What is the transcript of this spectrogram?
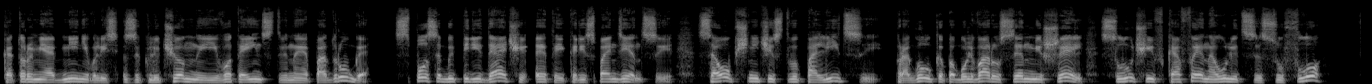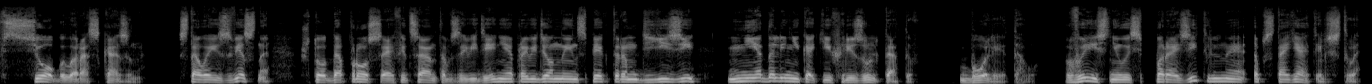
которыми обменивались заключенные его таинственная подруга, способы передачи этой корреспонденции, сообщничество полиции, прогулка по бульвару Сен-Мишель, случай в кафе на улице Суфло — все было рассказано. Стало известно, что допросы официантов заведения, проведенные инспектором Дьези, не дали никаких результатов. Более того, выяснилось поразительное обстоятельство,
